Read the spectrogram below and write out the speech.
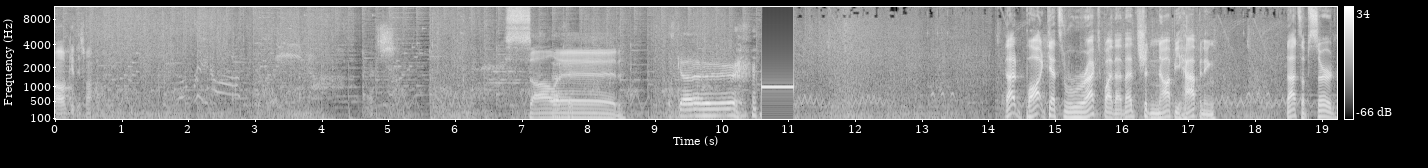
Oh, I'll get this one. Nice. Solid. Let's go. That bot gets wrecked by that. That should not be happening. That's absurd.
